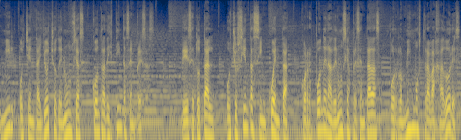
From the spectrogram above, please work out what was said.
1.088 denuncias contra distintas empresas. De ese total, 850 corresponden a denuncias presentadas por los mismos trabajadores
